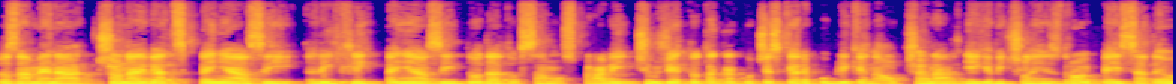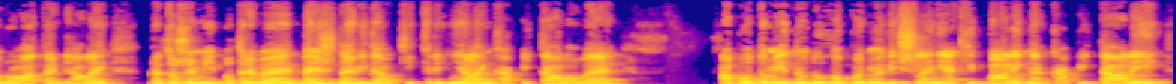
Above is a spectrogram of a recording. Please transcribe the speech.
To znamená, čo najviac peňazí, rýchlych peňazí dodať do samozpravy, či už je to tak ako v Českej republike na občana, nech je vyčlený zdroj 50 eur a tak ďalej, pretože my potrebujeme aj bežné výdavky kryť, nielen kapitálové, a potom jednoducho poďme vyčleniť nejaký balík na kapitály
